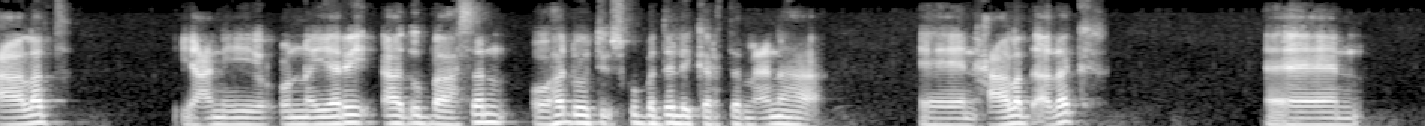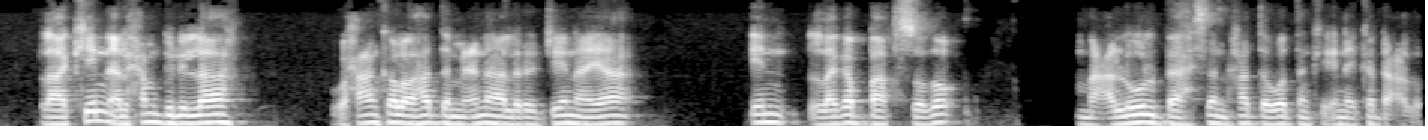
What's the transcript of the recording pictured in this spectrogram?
xaalad yacni cunayari aada u baahsan oo hadhowta isku bedeli karta macnaha xaalad adag. Laakiin alxamdulilah waxaan kaloo hadda micnaha la rajeynayaa in laga baaqsado macluul baahsan hadda waddanka inay ka dhacdo.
